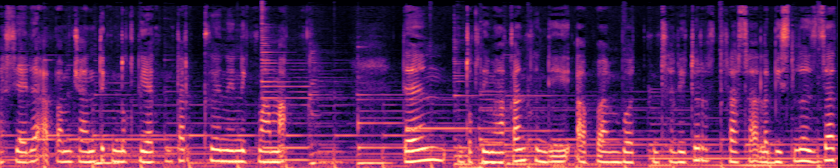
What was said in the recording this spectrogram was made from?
Masih ada apam cantik untuk diantar ke nenek mama dan untuk dimakan sendiri apa buat sendiri itu terasa lebih lezat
